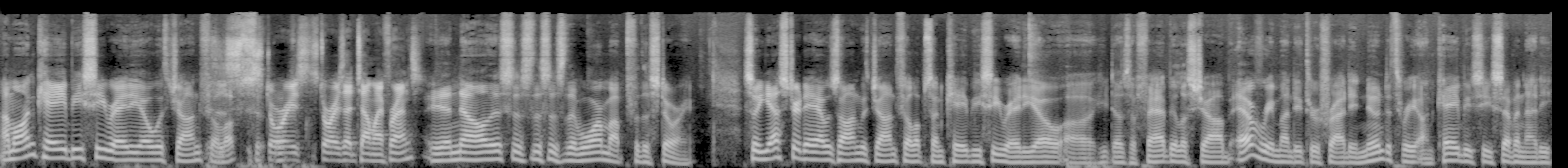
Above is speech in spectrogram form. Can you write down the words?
I'm on KBC Radio with John Phillips. Stories, stories I'd tell my friends. Yeah, no, this is this is the warm up for the story. So yesterday I was on with John Phillips on KBC Radio. Uh, he does a fabulous job every Monday through Friday, noon to three on KBC 790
